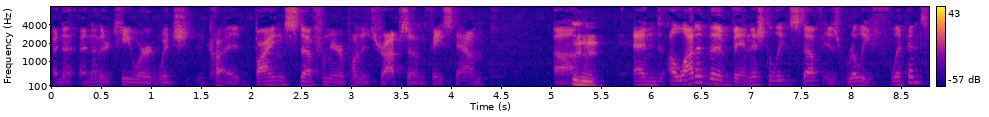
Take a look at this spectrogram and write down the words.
an- another keyword which ca- binds stuff from your opponent's drop zone face down. Um, Mhm. And a lot of the Vanish Delete stuff is really flippant,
